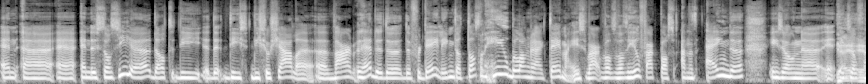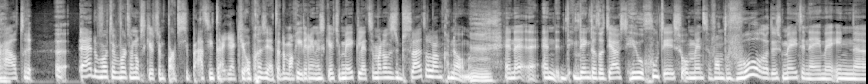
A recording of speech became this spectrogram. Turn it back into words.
En, eh, eh, en dus dan zie je dat die, de, die, die sociale eh, waarde, de, de, de verdeling, dat dat een heel belangrijk thema is. Waar, wat, wat heel vaak pas aan het einde in zo'n in zo'n verhaal. Eh, er, wordt er wordt er nog eens een keertje een participatietrajectje opgezet. En dan mag iedereen eens een keertje meekletsen. Maar dan is het besluit al lang genomen. Mm. En, eh, en ik denk dat het juist heel goed is om mensen van tevoren dus mee te nemen in, eh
